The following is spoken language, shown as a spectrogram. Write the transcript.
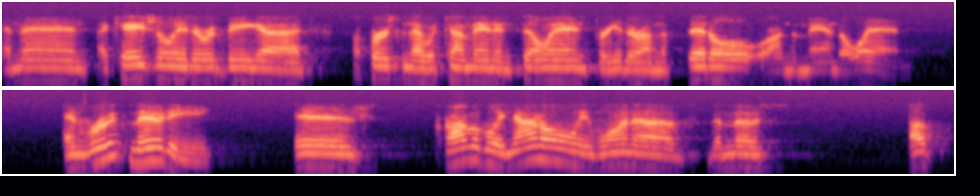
and then occasionally there would be a, a person that would come in and fill in for either on the fiddle or on the mandolin. And Ruth Moody is probably not only one of the most up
